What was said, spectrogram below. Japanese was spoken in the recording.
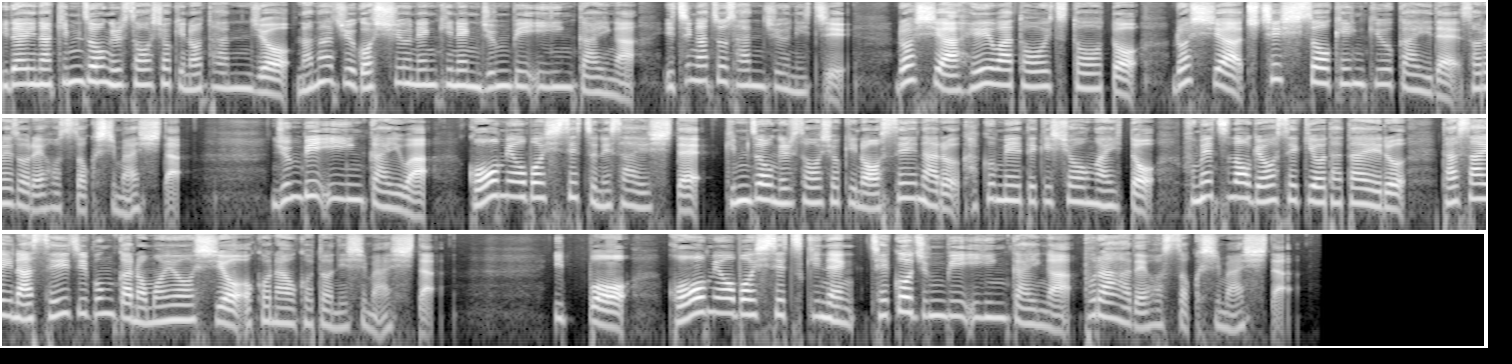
偉大な金正日総書記の誕生75周年記念準備委員会が1月30日、ロシア平和統一党とロシア土思想研究会でそれぞれ発足しました。準備委員会は、公明母施設に際して、金正日総書記の聖なる革命的障害と不滅の業績を称える多彩な政治文化の催しを行うことにしました。一方、公明母施設記念チェコ準備委員会がプラハで発足しました。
